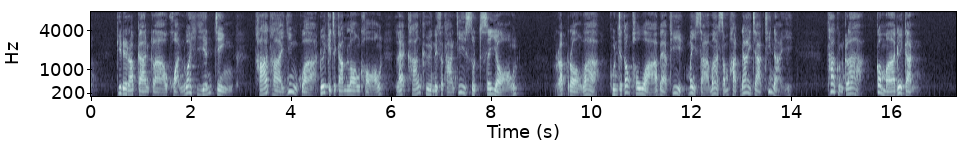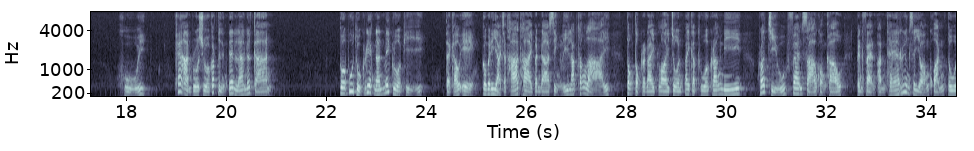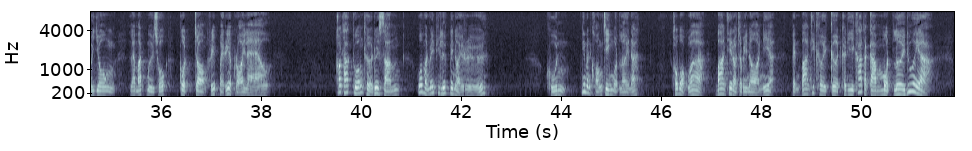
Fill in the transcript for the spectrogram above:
ที่ได้รับการกล่าวขวัญว่าเฮี้ยนจริง ท้าทายยิ่งกว่าด้วยกิจกรรมลองของ และค้างคืนในสถานที่สุดสยอง รับรองว่าคุณจะต้องผวาแบบที่ไม่สามารถสัมผัสได้จากที่ไหน ถ้าคุณกล้าก็มาด้วยกัน หูย แค่อ่านโบรชัวร์ก็ตื่นเต้นแล้วเนื้อการ ตัวผู้ถูกเรียกนั้นไม่กลัวผี แต่เขาเองก็ไม่ได้อยากจะท้าทายบรรดาสิ่งลี้ลับทั้งหลาย ต้องตกกระไดพลอยโจรไปกับทัวร์ครั้งนี้ เพราะจิ๋วแฟนสาวของเขาเป็นแฟนพันธ์แท้เรื่องสยองขวัญตัวยง และมัดมือชก กดจองทริปไปเรียบร้อยแล้ว เขาทักท้วงเธอด้วยซ้ำว่ามันไม่พิลึกไปหน่อยหรือ คุณนี่มันของจริงหมดเลยนะ เขาบอกว่าบ้านที่เราจะไปนอนเนี่ย เป็นบ้านที่เคยเกิดคดีฆาตกรรมหมดเลยด้วยอะ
